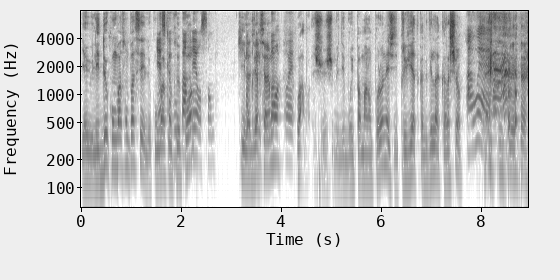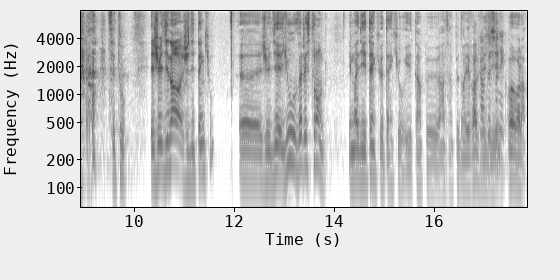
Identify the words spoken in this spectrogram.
Il y a eu les deux combats sont passés, le combat contre que vous le poids. ensemble? qui l'adversaire et moi. Ouais. Je, me débrouille pas mal en polonais. Je dis Privet, Kagdela, Karasho. Ah ouais C'est tout. Et je lui ai dit non, je lui ai dit thank you. Euh, je lui ai dit you very strong. Il m'a dit, thank you, thank you. Il était un peu, un, un peu dans les vagues. Un Je lui ai peu dit, sonné, quoi. ouais, voilà.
